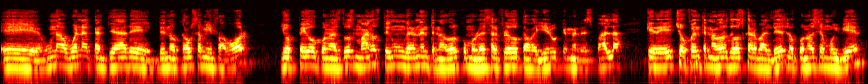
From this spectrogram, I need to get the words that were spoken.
eh, una buena cantidad de, de knockouts a mi favor, yo pego con las dos manos, tengo un gran entrenador como lo es Alfredo Caballero que me respalda, que de hecho fue entrenador de Oscar Valdés, lo conoce muy bien,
